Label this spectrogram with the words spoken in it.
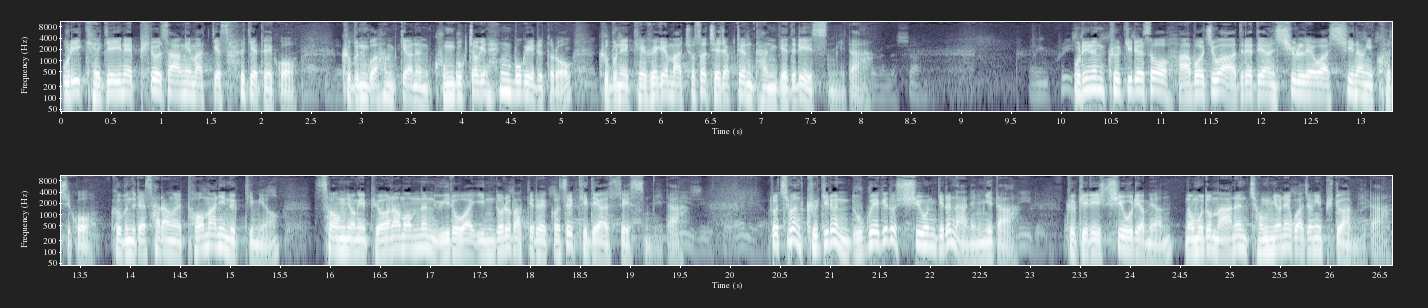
우리 개개인의 필요사항에 맞게 설계되고 그분과 함께하는 궁극적인 행복에 이르도록 그분의 계획에 맞춰서 제작된 단계들이 있습니다. 우리는 그 길에서 아버지와 아들에 대한 신뢰와 신앙이 커지고 그분들의 사랑을 더 많이 느끼며 성령의 변함없는 위로와 인도를 받게 될 것을 기대할 수 있습니다. 그렇지만 그 길은 누구에게도 쉬운 길은 아닙니다. 그 길이 쉬우려면 너무도 많은 정련의 과정이 필요합니다.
